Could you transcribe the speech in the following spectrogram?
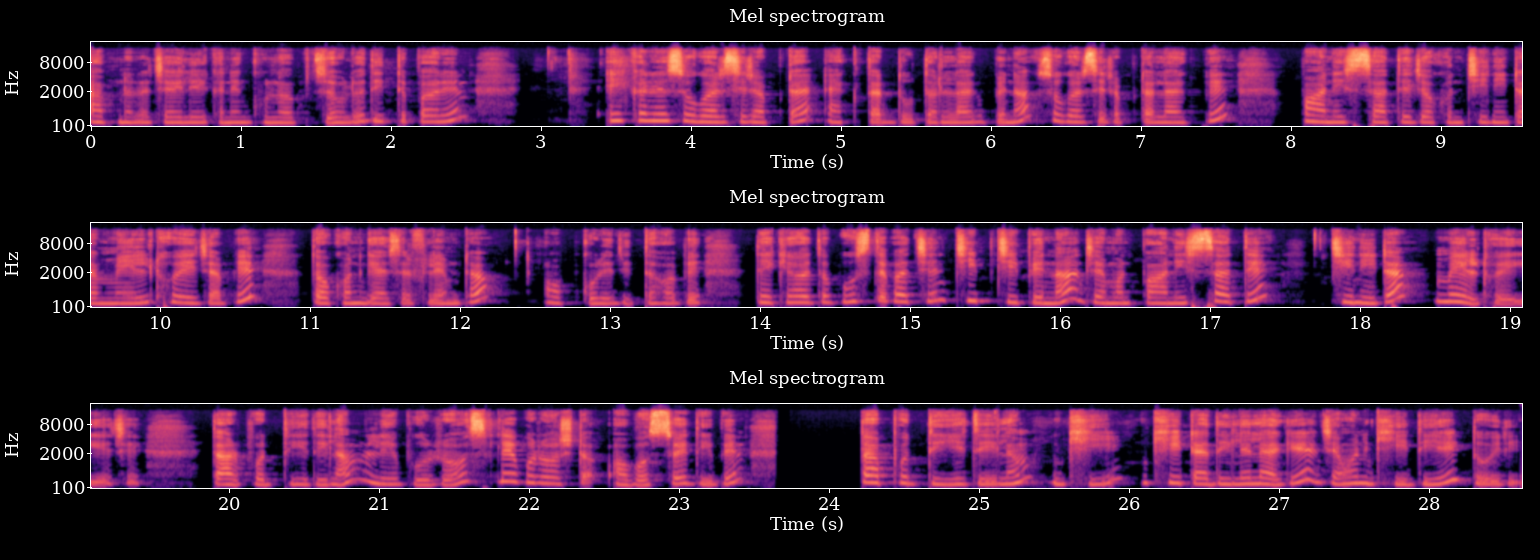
আপনারা চাইলে এখানে গোলাপ জলও দিতে পারেন। এখানে সুগার সিরাপটা একতার, দুতার লাগবে না। সুগার সিরাপটা লাগবে পানির সাথে যখন চিনিটা মেল্ট হয়ে যাবে, তখন গ্যাসের ফ্লেমটা অফ করে দিতে হবে। দেখে হয়তো বুঝতে পারছেন, চিপচিপে না, যেমন পানির সাথে চিনিটা মেল্ট হয়ে গিয়েছে। তারপর দিয়ে দিলাম লেবুর রস। লেবুর রসটা অবশ্যই দিবেন। তারপর দিয়ে দিলাম ঘি। ঘিটা দিলে লাগে, যেমন ঘি দিয়েই তৈরি।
